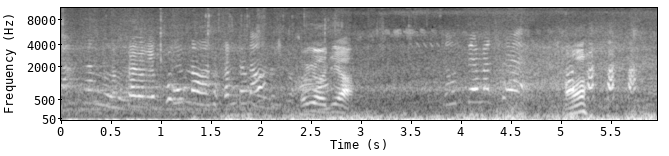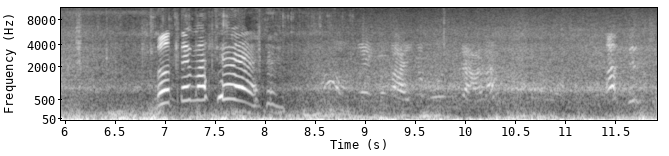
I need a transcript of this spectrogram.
깜짝 놀랐어. 마카롱이 퐁 나와서 깜짝 놀랐어. 여기 어디야? 롯데마트! 어? 롯데마트! 어, 이거 봐, 이거 뭔지 알아? 아, 그 귤!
